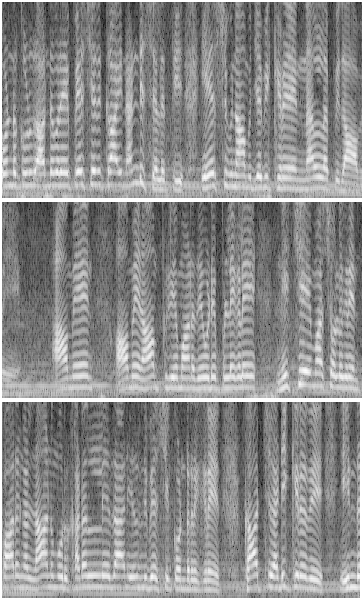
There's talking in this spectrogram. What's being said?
கொண்டு கொடு ஆண்டவரே பேசியதுக்காய் நன்றி செலுத்தி இயேசுவி நாம ஜெபிக்கிறேன் நல்ல பிதாவே. ஆமேன் ஆமேன். ஆம் பிரியமான தேவடைய பிள்ளைகளே நிச்சயமாக சொல்லுகிறேன். பாருங்கள் நானும் ஒரு கடலிலே தான் இருந்து பேசிக் கொண்டிருக்கிறேன் காற்று அடிக்கிறது இந்த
